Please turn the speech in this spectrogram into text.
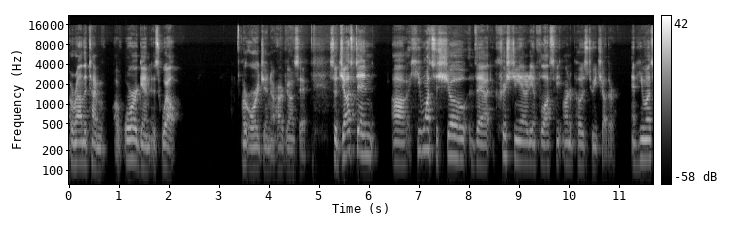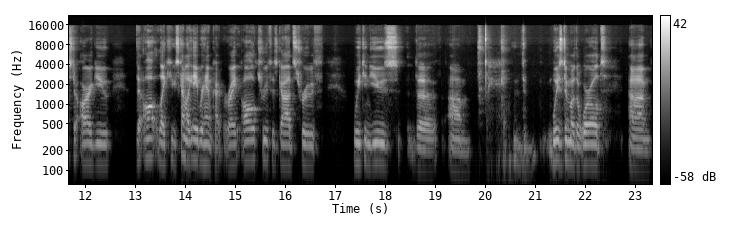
around the time of Origen as well, or Origen, or however you want to say it. So Justin, uh, he wants to show that Christianity and philosophy aren't opposed to each other, and he wants to argue that all, like he's kind of like Abraham Kuyper, right? All truth is God's truth. We can use the um, the wisdom of the world um,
